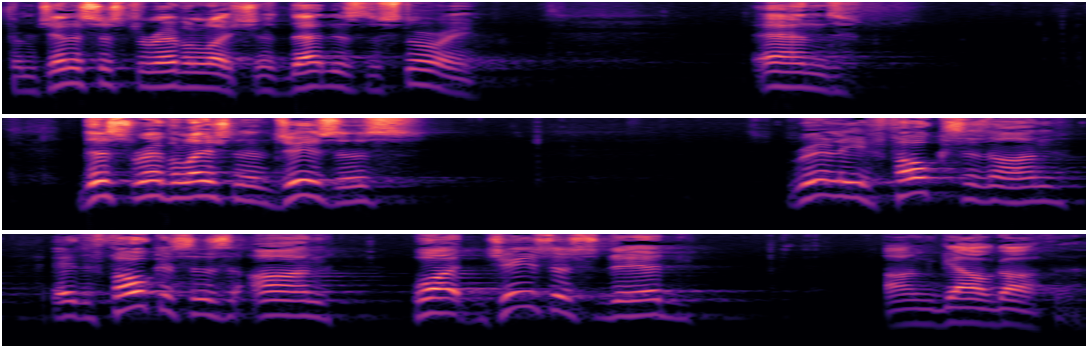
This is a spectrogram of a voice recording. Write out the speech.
From Genesis to Revelation, that is the story. And this revelation of Jesus really focuses on it focuses on what Jesus did on Golgotha.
